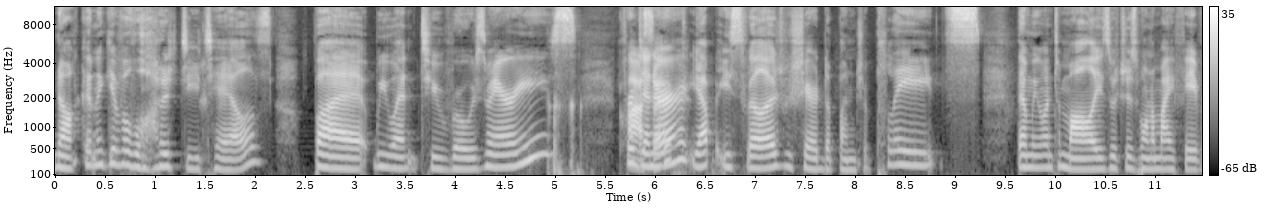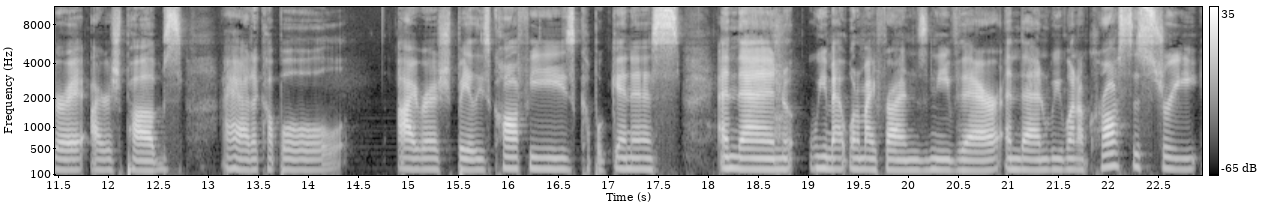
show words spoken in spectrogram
Not going to give a lot of details, but we went to Rosemary's for Classic. dinner. Yep, East Village. We shared a bunch of plates. Then we went to Molly's, which is one of my favorite Irish pubs. I had a couple Irish Bailey's coffees, a couple Guinness, and then we met one of my friends, Neve, there. And then we went across the street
